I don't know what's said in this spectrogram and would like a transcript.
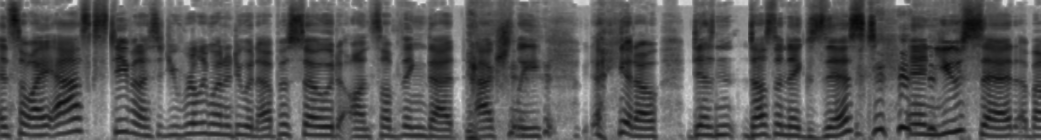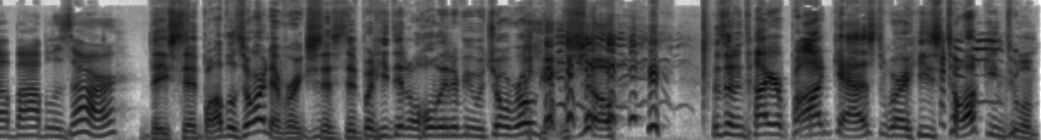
And so I asked Steven, I said, You really want to do an episode on something that actually, you know, doesn't doesn't exist? And you said about Bob Lazar. they said Bob Lazar never existed, but he did a whole interview with Joe Rogan. so there's an entire podcast where he's talking to him.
